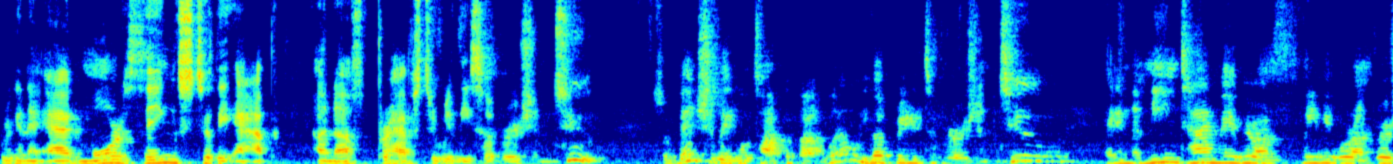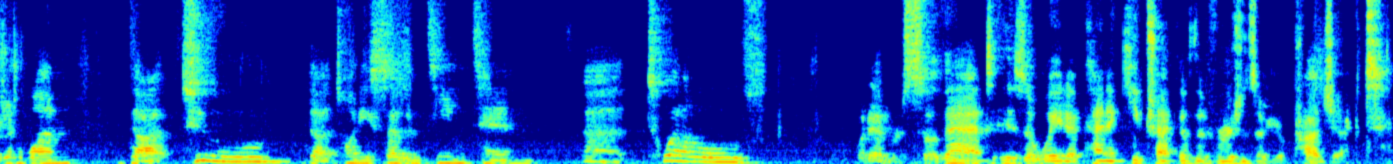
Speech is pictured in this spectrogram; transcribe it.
We're going to add more things to the app, enough perhaps to release a version 2. So eventually we'll talk about, well, we've upgraded to version 2, and in the meantime, maybe we're on, maybe we're on version 1.2.2017.10 uh, 12, whatever. So that is a way to kind of keep track of the versions of your project.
